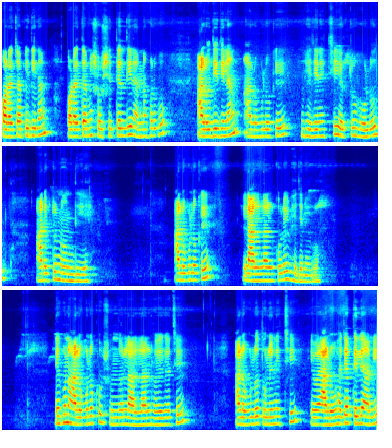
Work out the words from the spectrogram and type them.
কড়াই চাপিয়ে দিলাম। কড়াইতে আমি সর্ষের তেল দিয়ে রান্না করব। আলু দিয়ে দিলাম। আলুগুলোকে ভেজে নিচ্ছি একটু হলুদ আর একটু নুন দিয়ে। আলুগুলোকে লাল লাল করে ভেজে নেব। দেখুন, আলুগুলো খুব সুন্দর লাল লাল হয়ে গেছে। আলুগুলো তুলে নিচ্ছি। এবার আলু ভাজার তেলে আমি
